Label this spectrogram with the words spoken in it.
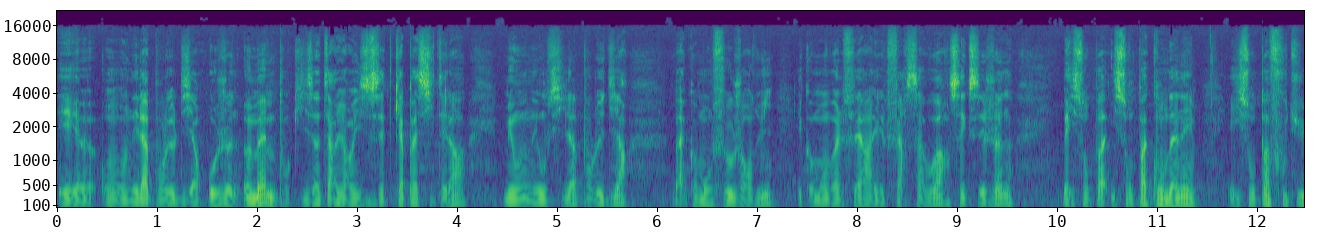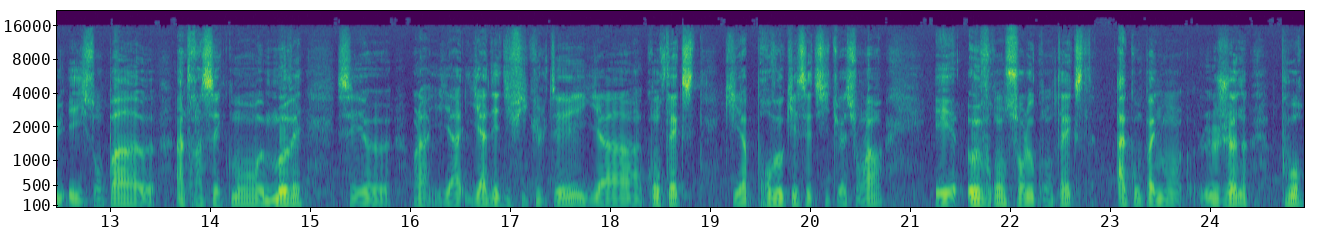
Et euh, on est là pour le dire aux jeunes eux-mêmes pour qu'ils intériorisent cette capacité-là. Mais on est aussi là pour le dire, bah, comme on le fait aujourd'hui et comment on va le faire et le faire savoir, c'est que ces jeunes, bah, ils sont sont pas condamnés et ils sont pas foutus et ils sont pas intrinsèquement mauvais. C'est voilà, il y a, y a des difficultés, il y a un contexte qui a provoqué cette situation-là et œuvrons sur le contexte, accompagnons le jeune pour,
